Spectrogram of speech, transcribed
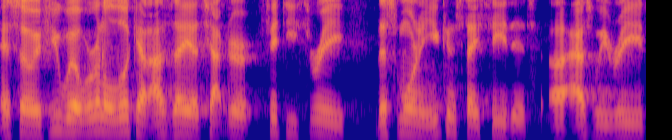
And so, if you will, we're going to look at Isaiah chapter 53 this morning. You can stay seated uh, as we read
